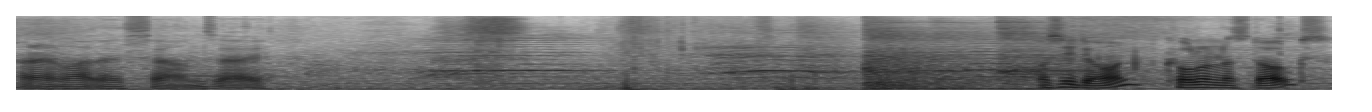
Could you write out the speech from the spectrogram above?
I don't like those sounds, eh? What's he doing? Calling us dogs?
